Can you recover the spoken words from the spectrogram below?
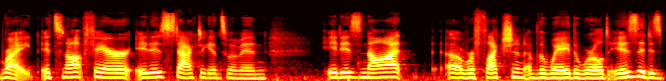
right. It's not fair. It is stacked against women. It is not a reflection of the way the world is. It is.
